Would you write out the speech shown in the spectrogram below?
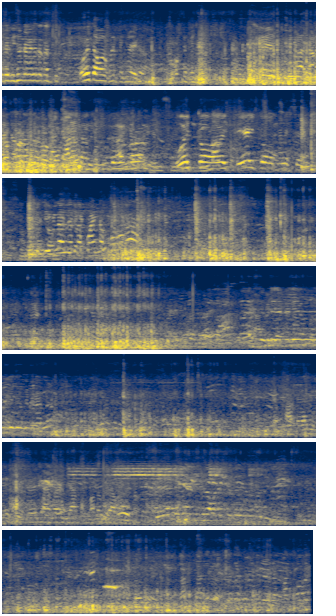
এটা পিছনটা ওই তো আমার ফোনে পেছনে রেখে বক্সের পেছনে ওই তো ওই তো কানেকশন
